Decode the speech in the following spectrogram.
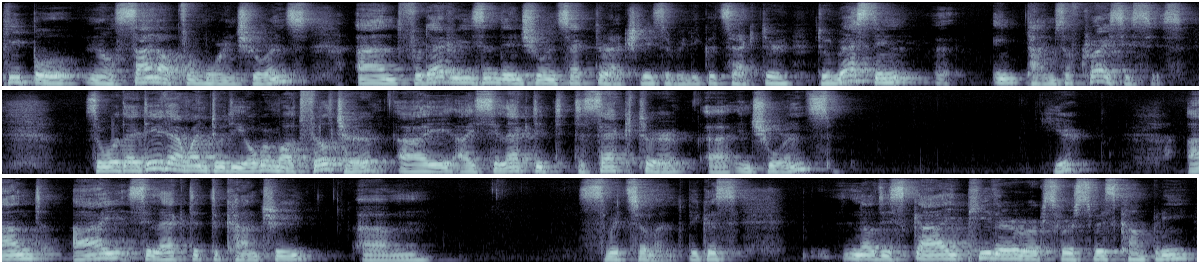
People you know sign up for more insurance, and for that reason, the insurance sector actually is a really good sector to invest in uh, in times of crises. So what I did, I went to the Obermatt filter. I, I selected the sector uh, insurance here, and I selected the country um, Switzerland because you know this guy Peter works for a Swiss company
